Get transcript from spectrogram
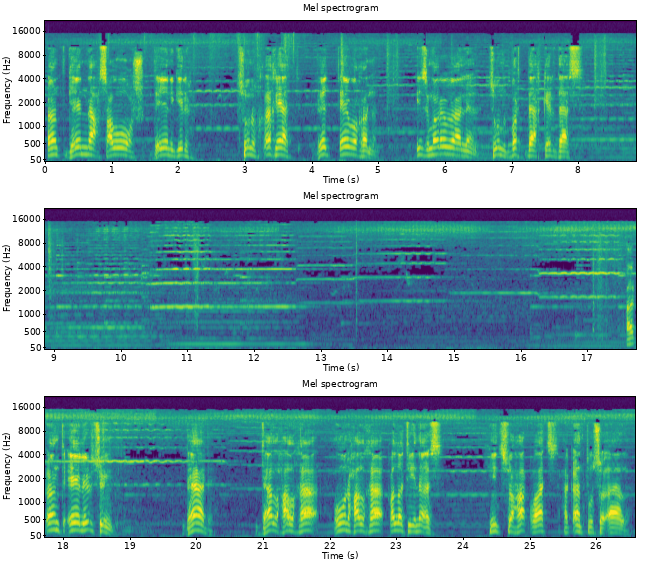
İs. Kant gennah savoş den gir. Sun khakhat vet tewakan. Iz marawalen sun bart bakir das. Akant elir çünkü. Dad. Dal halqa un halqa qalatina as. Hint suhaq wat hakant tu sual.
